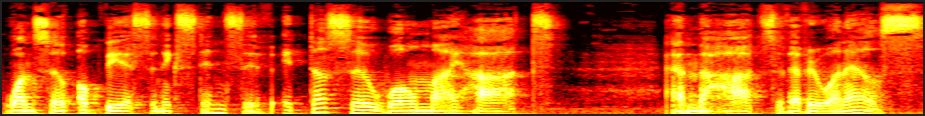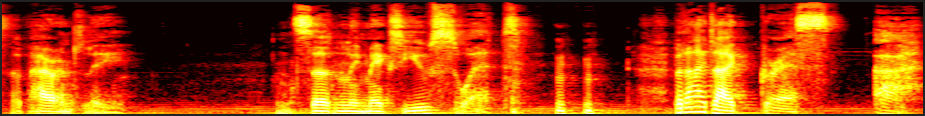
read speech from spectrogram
One so obvious and extensive, it does so warm my heart. And the hearts of everyone else, apparently. It certainly makes you sweat. but I digress. Ah,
